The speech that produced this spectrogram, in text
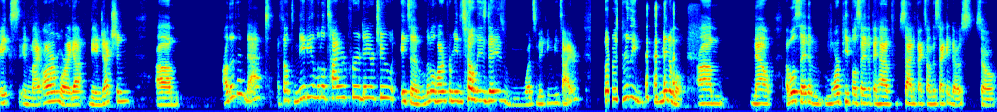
aches in my arm where I got the injection. Um, other than that, I felt maybe a little tired for a day or two. It's a little hard for me to tell these days what's making me tired, but it was really minimal. Um, now, I will say that more people say that they have side effects on the second dose. So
